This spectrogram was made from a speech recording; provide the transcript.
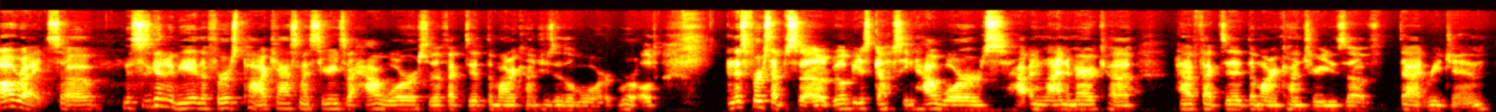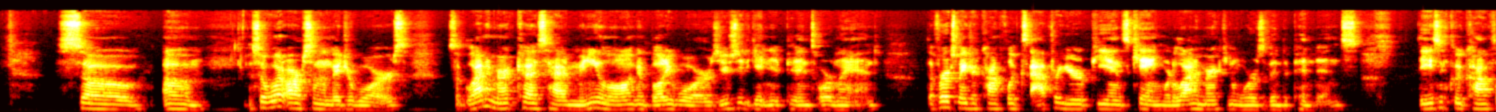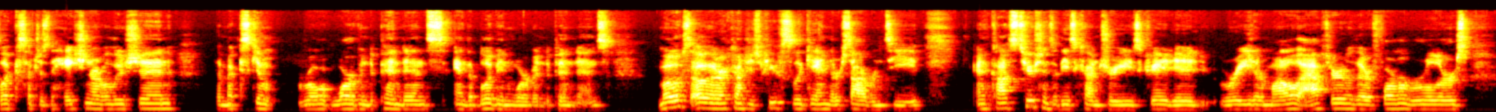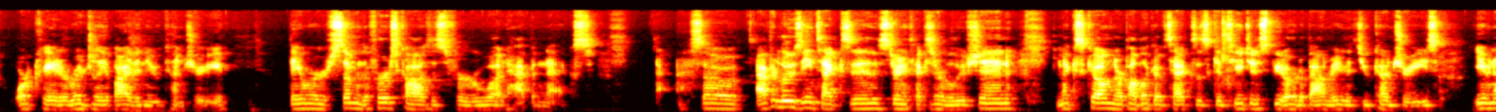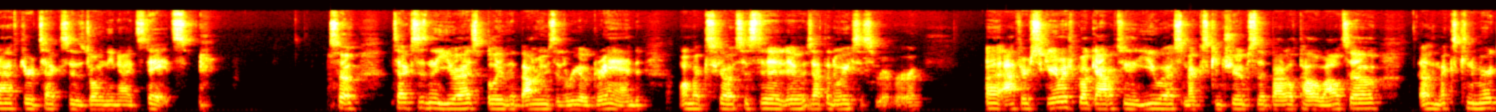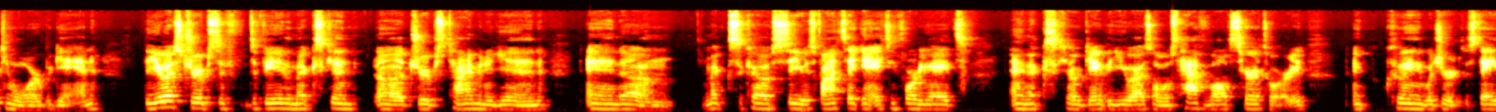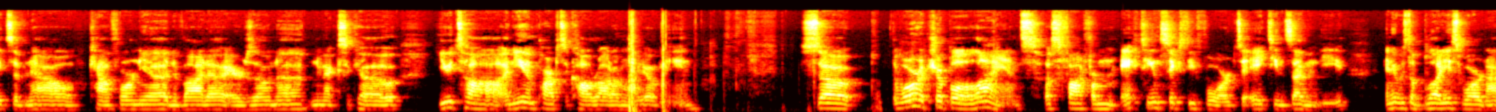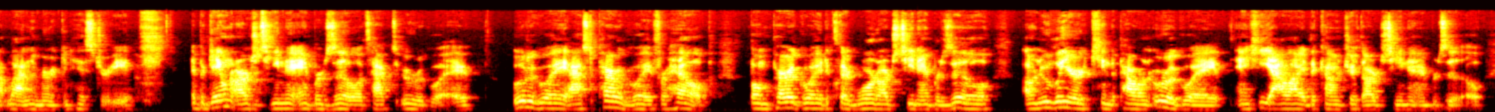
All right, so this is going to be the first podcast in my series about how wars have affected the modern countries of the war- world. In this first episode, we'll be discussing how wars in Latin America have affected the modern countries of that region. So, um, so what are some of the major wars? So, Latin America has had many long and bloody wars, usually to gain independence or land. The first major conflicts after Europeans came were the Latin American Wars of Independence. These include conflicts such as the Haitian Revolution, the Mexican War of Independence, and the Bolivian War of Independence. Most other countries peacefully gained their sovereignty, and the constitutions of these countries created were either modeled after their former rulers or created originally by the new country. They were some of the first causes for what happened next. So, after losing Texas during the Texas Revolution, Mexico and the Republic of Texas continued to dispute over the boundary of the two countries, even after Texas joined the United States. So, Texas and the U.S. believed the boundaries of the Rio Grande, while Mexico insisted it was at the Nueces River. Uh, after a skirmish broke out between the U.S. and Mexican troops the Battle of Palo Alto, uh, the Mexican American War began. The U.S. troops def- defeated the Mexican uh, troops time and again, and um, Mexico City was finally taken in 1848, and Mexico gave the U.S. almost half of all its territory, including which are the states of now California, Nevada, Arizona, New Mexico, Utah, and even parts of Colorado and Wyoming. So, the War of Triple Alliance was fought from 1864 to 1870, and it was the bloodiest war in Latin American history. It began when Argentina and Brazil attacked Uruguay. Uruguay asked Paraguay for help, but when Paraguay declared war on Argentina and Brazil, a new leader came to power in Uruguay, and he allied the country with Argentina and Brazil.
